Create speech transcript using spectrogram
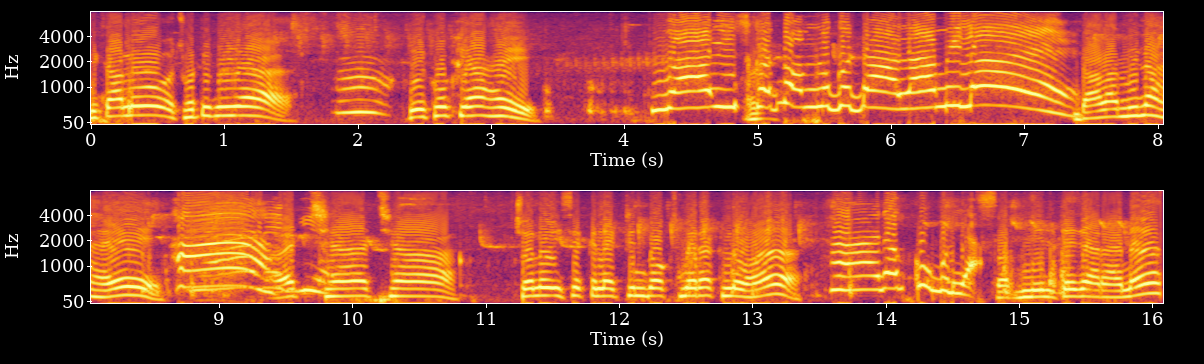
निकालो छोटी गुड़िया हाँ। देखो क्या है। इसका तो हम लोग को डाला मिला है। डाला मिला है? हाँ। अच्छा अच्छा। चलो इसे कलेक्टिंग बॉक्स में रख लो हाँ। हाँ रखो गुड़िया सब मिलते जा रहा है ना?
